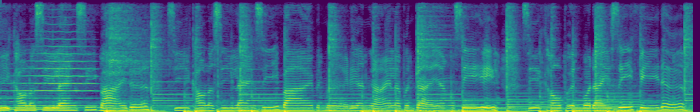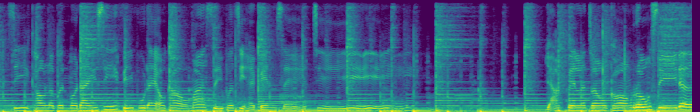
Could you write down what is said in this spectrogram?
สีขาวละสีแรงสีบายเด้อสีขาวละสีแรงสีบายเป็นมือเดือนหงายและเพิ่นก็ยังสีสีขาวเพิ่นบ่ได้สีฟีเด้อสีขาวละเพิ่นบ่ได้สีฟีผู้ใดเอาเข้ามาสีเพิ่นสิให้เป็นเศรษฐี อยากเป็นละเจ้าของโรงสีเด้อ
